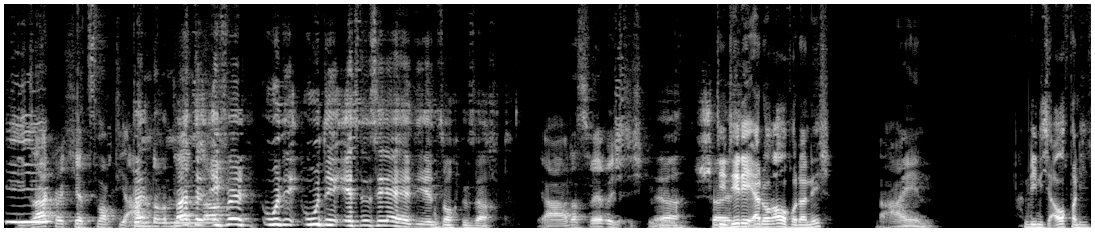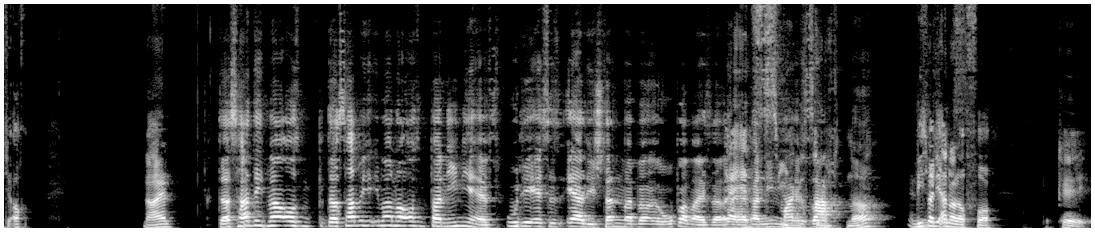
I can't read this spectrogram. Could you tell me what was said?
Ich sag euch jetzt noch die anderen warte, Länder. ich will UD, UdSSR hätte ich jetzt noch gesagt. ja, das wäre richtig gewesen. Ja, scheiße. Die DDR doch auch, oder nicht? Nein. Haben die nicht auch? Waren die nicht auch? Nein. Das hatte ich mal aus dem, das habe ich immer noch aus dem Panini-Heft. UdSSR, die standen mal bei Europameister. Ja, hättest du mal gesagt, ne? Lies mal die anderen noch vor. Okay.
